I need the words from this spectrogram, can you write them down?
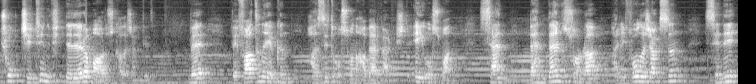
Çok çetin fitnelere maruz kalacak dedi. Ve vefatına yakın Hazreti Osman'a haber vermişti. Ey Osman sen benden sonra halife olacaksın seni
